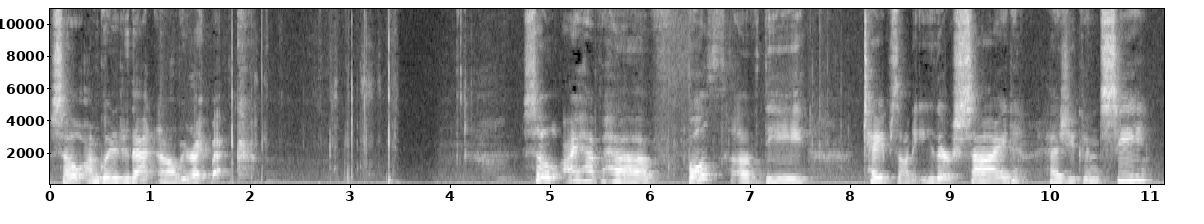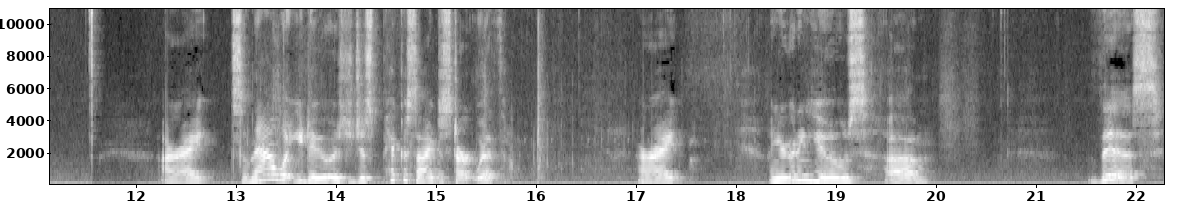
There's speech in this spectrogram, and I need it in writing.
So I'm going to do that and I'll be right back. So I have, have both of the tapes on either side, as you can see. All right, so now what you do is you just pick a side to start with. All right, and you're gonna use um, this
